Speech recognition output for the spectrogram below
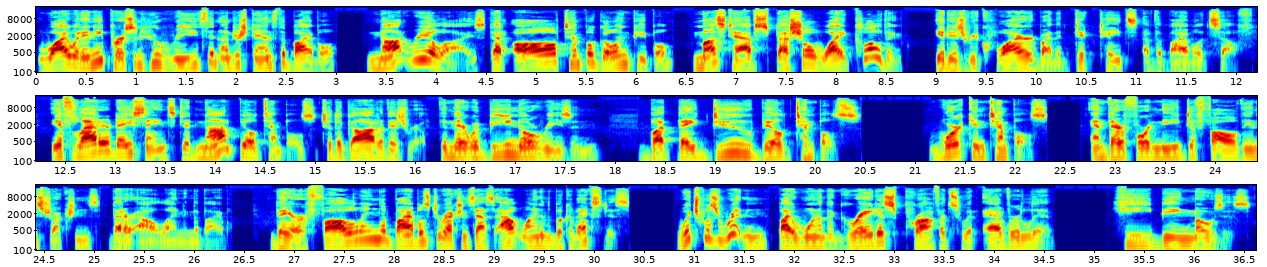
Why would any person who reads and understands the Bible not realize that all temple going people must have special white clothing. It is required by the dictates of the Bible itself. If Latter day Saints did not build temples to the God of Israel, then there would be no reason, but they do build temples, work in temples, and therefore need to follow the instructions that are outlined in the Bible. They are following the Bible's directions that's outlined in the book of Exodus which was written by one of the greatest prophets who had ever lived, he being Moses.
